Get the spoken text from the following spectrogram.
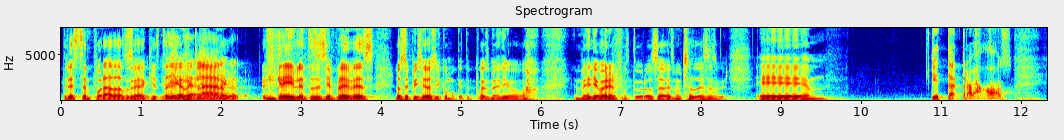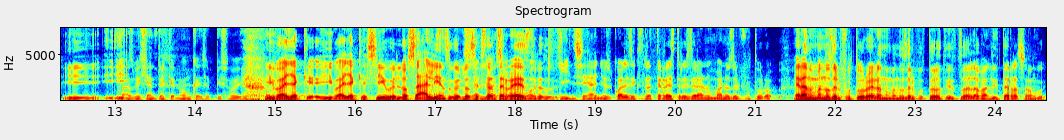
tres temporadas, güey, Sí. aquí está llegando, claro, güey. Increíble, entonces siempre ves los episodios y como que te puedes medio, medio ver el futuro, ¿sabes? Muchas veces, güey. Eh, ¡Quita trabajos! Y, y- Más vigente que nunca ese episodio. y vaya que, y vaya que sí, güey. Los aliens, güey. Los extraterrestres, güey. 15 años. ¿Cuáles extraterrestres? Eran humanos del futuro. Eran humanos del futuro, eran humanos del futuro. Tienes toda la maldita razón, güey.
